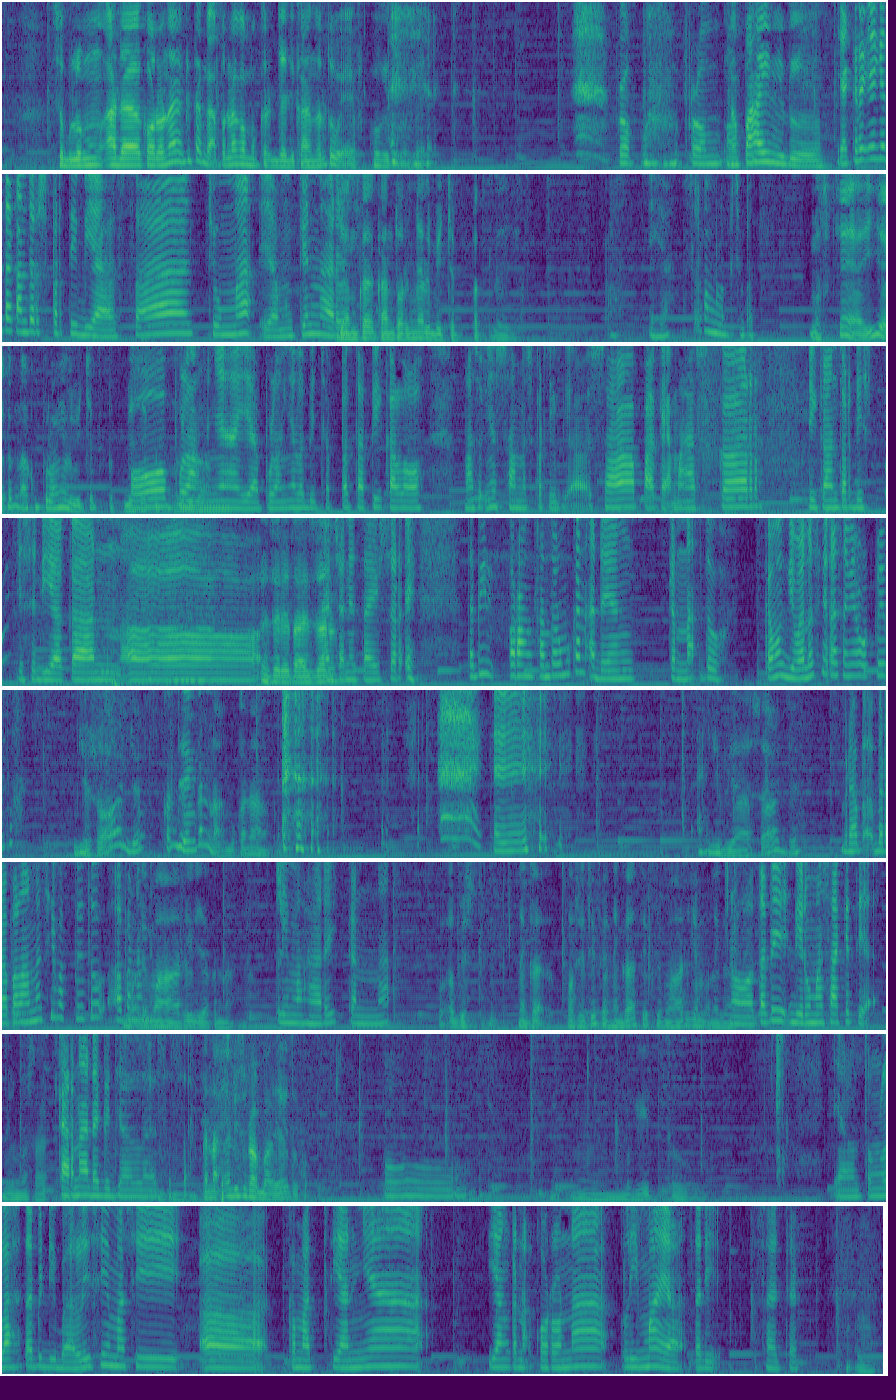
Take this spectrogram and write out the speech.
sebelum ada corona kita nggak pernah ngomong kerja di kantor tuh WFO gitu kayak, Pro, prom, ngapain gitu loh ya kerja kita kantor seperti biasa cuma ya mungkin harus jam ke kantornya lebih cepet lah ya iya. Masa kamu lebih cepat? Maksudnya ya iya kan aku pulangnya lebih cepet Biasanya Oh kan lebih pulangnya. ya pulangnya lebih cepat. Tapi kalau masuknya sama seperti biasa pakai masker di kantor dis- disediakan lama. sanitizer. hand sanitizer. Eh tapi orang kantormu kan ada yang kena tuh. Kamu gimana sih rasanya waktu itu? Biasa aja. Kan dia yang kena bukan aku. Eh, ya biasa aja berapa berapa lama sih waktu itu? Apa cuma namanya? lima hari dia kena. Lima hari kena. Habis nega positif ya negatif lima hari cuma negatif oh tapi di rumah sakit ya? Di rumah sakit. Karena ada gejala sesak. Kenanya di Surabaya itu kok. Oh. Hmm, begitu. Ya untunglah. Tapi di Bali sih masih eh, kematiannya yang kena corona 5 ya tadi saya cek. Heeh.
